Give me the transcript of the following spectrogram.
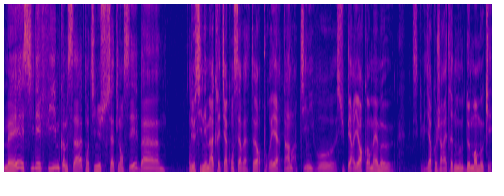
Mais si les films comme ça continuent sur cette lancée, bah, le cinéma chrétien conservateur pourrait atteindre un petit niveau euh, supérieur quand même. euh, ce qui veut dire que j'arrêterai de me- de m'en moquer.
